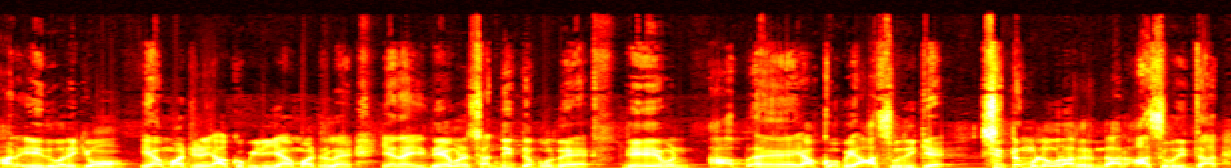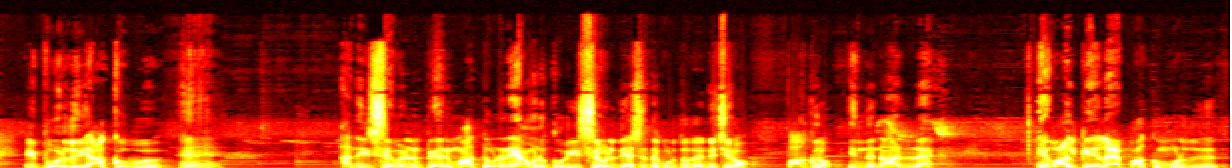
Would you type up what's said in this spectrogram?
ஆனால் இது வரைக்கும் ஏமாற்றின யாக்கோபு இனி ஏமாற்றலை. ஏன்னா தேவனை சந்தித்த போது தேவன் ஆப்- யாக்கோபை ஆஸ்வதிக்க சித்தமுள்ளவராக இருந்தார் ஆஸ்வதித்தார் இப்பொழுது யாக்கோபு அந்த இஸ்ரேவேலின் பேர் மாற்ற உடனே அவனுக்கு ஒரு இஸ்ரேல் தேசத்தை கொடுத்ததை நினைச்சிரும் பார்க்குறோம். இந்த நாளில் என் வாழ்க்கையில் பார்க்கும் பொழுது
